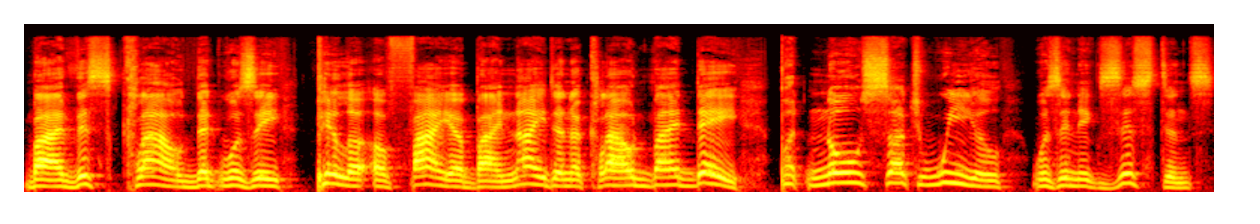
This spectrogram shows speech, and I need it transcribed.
by this cloud that was a pillar of fire by night and a cloud by day, but no such wheel was in existence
